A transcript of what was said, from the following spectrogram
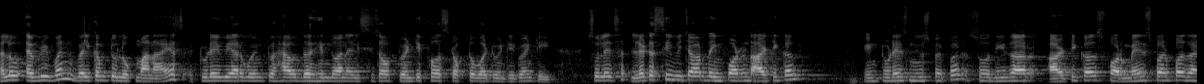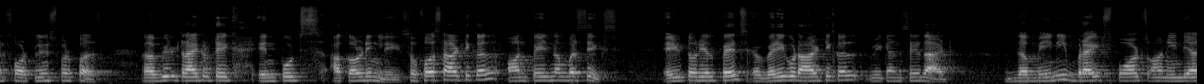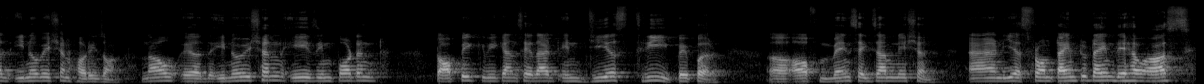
Hello everyone, welcome to Lukmaan IAS. Today we are going to have the Hindu analysis of 21st October 2020. So let's let us see which are the important articles in today's newspaper. So these are articles for mains purpose and for prelims purpose. Uh, we'll try to take inputs accordingly. So first article on page number 6, editorial page, a very good article. We can say that the many bright spots on India's innovation horizon. Now uh, the innovation is important topic we can say that in GS3 paper uh, of mains examination. And yes from time to time they have asked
